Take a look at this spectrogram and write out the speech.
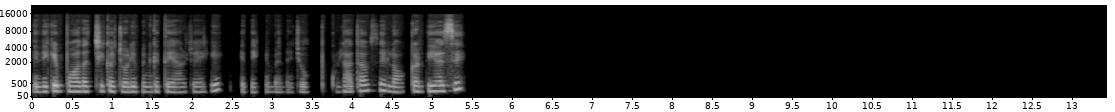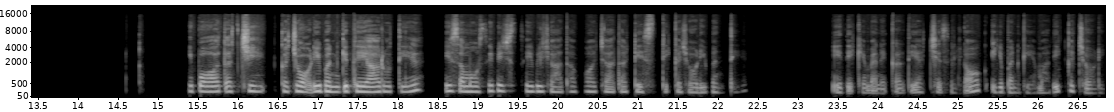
ये देखिए, बहुत अच्छी कचौड़ी बन के तैयार हो जाएगी। ये देखिए, मैंने जो खुला था उसे लॉक कर दिया इसे। ये बहुत अच्छी कचौड़ी बन के तैयार होती है। ये समोसे भी से भी ज़्यादा, बहुत ज़्यादा टेस्टी कचौड़ी बनती है। ये देखिए मैंने कर दिया अच्छे से लॉक, ये बन गई हमारी कचौड़ी।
